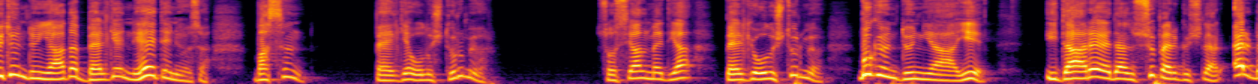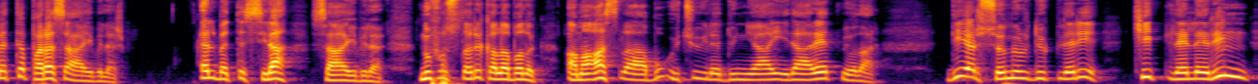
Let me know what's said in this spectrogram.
Bütün dünyada belge neye deniyorsa basın belge oluşturmuyor. Sosyal medya belge oluşturmuyor. Bugün dünyayı idare eden süper güçler elbette para sahibiler. Elbette silah sahibiler. Nüfusları kalabalık ama asla bu üçüyle dünyayı idare etmiyorlar. Diğer sömürdükleri kitlelerin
